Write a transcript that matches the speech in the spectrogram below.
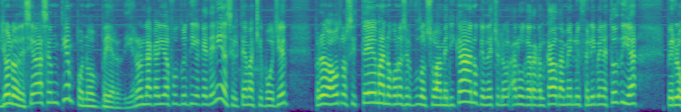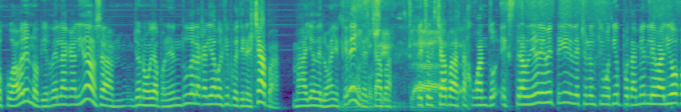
yo lo decía hace un tiempo, no perdieron la calidad futbolística que tenían. Si el tema es que Poyet prueba otros sistemas, no conoce el fútbol sudamericano, que de hecho algo que ha recalcado también Luis Felipe en estos días, pero los jugadores no pierden la calidad. O sea, yo no voy a poner en duda la calidad, por ejemplo, que tiene el Chapa, más allá de los años que No, tenga el Chapa. claro, de hecho, el Chapa claro. está jugando extraordinariamente bien de hecho en el último tiempo también le valió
